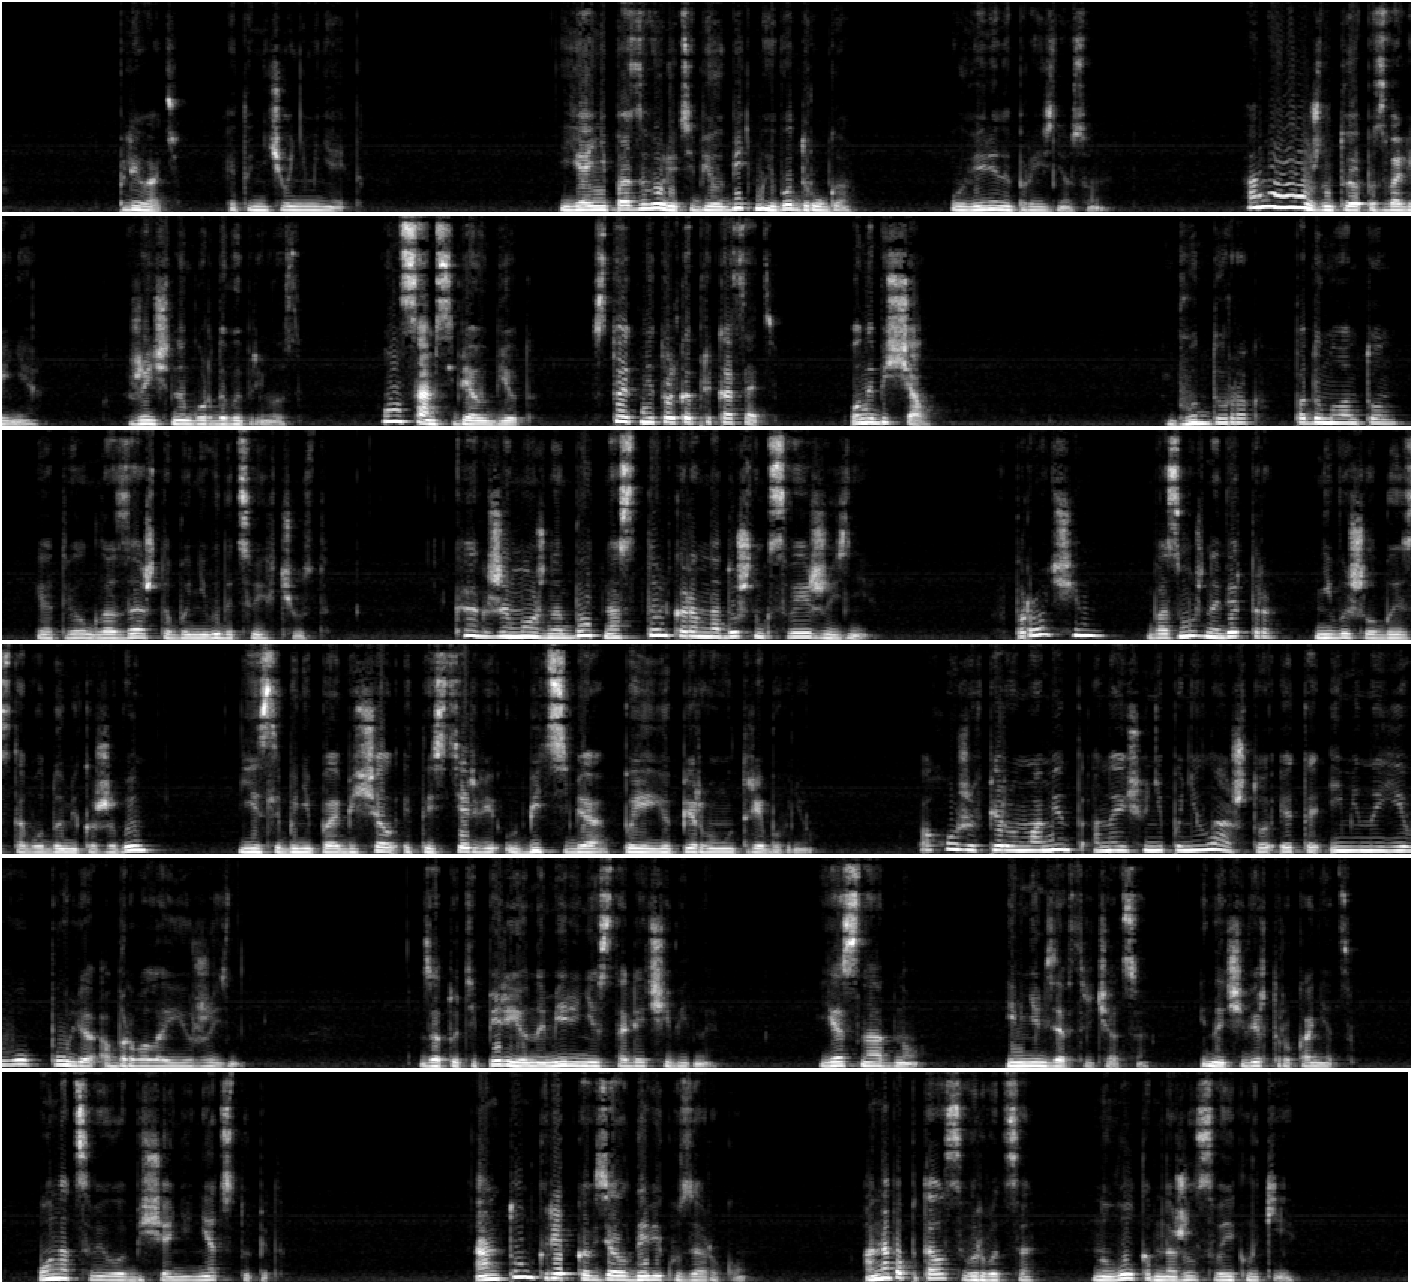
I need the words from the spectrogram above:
Плевать, это ничего не меняет. «Я не позволю тебе убить моего друга», – уверенно произнес он. «А мне не нужно твое позволение». Женщина гордо выпрямилась. «Он сам себя убьет. Стоит мне только приказать. Он обещал». «Вот дурак», – подумал Антон и отвел глаза, чтобы не выдать своих чувств. «Как же можно быть настолько равнодушным к своей жизни?» Впрочем, Возможно, Вертер не вышел бы из того домика живым, если бы не пообещал этой стерве убить себя по ее первому требованию. Похоже, в первый момент она еще не поняла, что это именно его пуля оборвала ее жизнь. Зато теперь ее намерения стали очевидны. Ясно одно – им нельзя встречаться, иначе Вертеру конец. Он от своего обещания не отступит. Антон крепко взял Девику за руку. Она попыталась вырваться, но волк обнажил свои клыки.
